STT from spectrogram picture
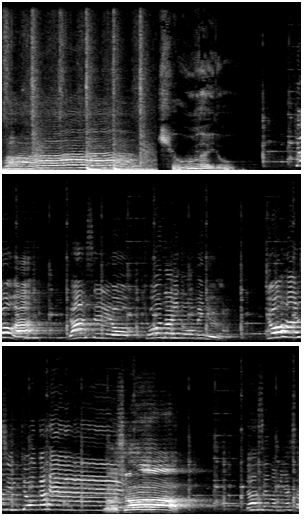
兄弟道今日は男性用兄弟道メニュー上半身強化編。よっしゃ男性の皆さん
